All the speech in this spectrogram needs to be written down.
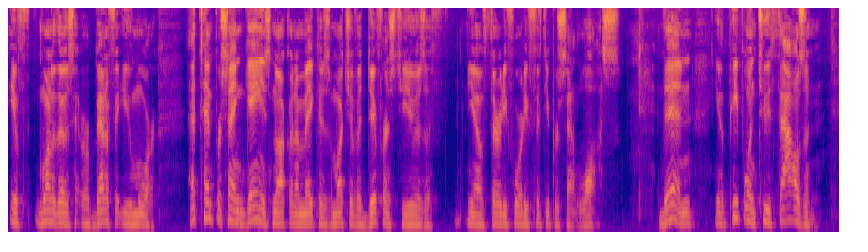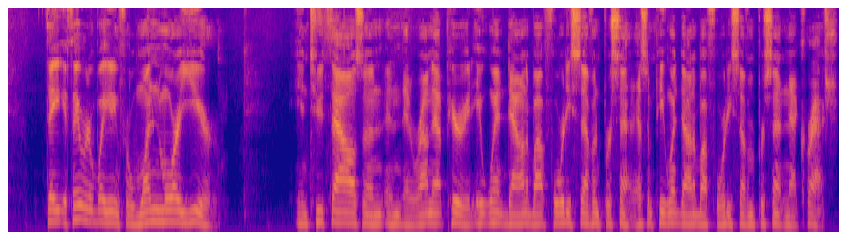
if one of those or benefit you more? That 10% gain is not going to make as much of a difference to you as a you know 30, 40, 50% loss. Then, you know, people in 2000, they if they were waiting for one more year in 2000 and, and around that period, it went down about 47%. S&P went down about 47% in that crash.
